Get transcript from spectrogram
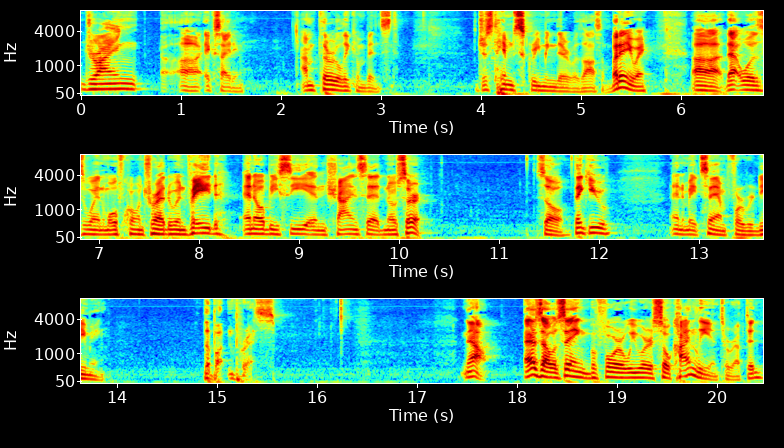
drying uh, exciting. I'm thoroughly convinced. Just him screaming there was awesome. But anyway, uh, that was when Wolfkrone tried to invade NLBC and Shine said no, sir. So thank you, Animate Sam, for redeeming the button press. Now, as I was saying before, we were so kindly interrupted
